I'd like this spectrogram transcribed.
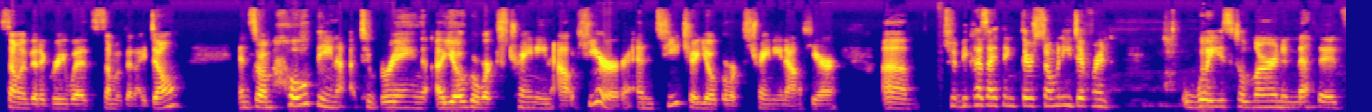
some of it agree with some of it i don't and so I'm hoping to bring a Yoga Works training out here and teach a Yoga Works training out here. Um, to, because I think there's so many different ways to learn and methods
